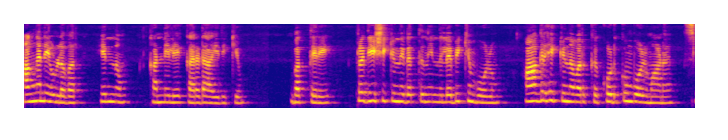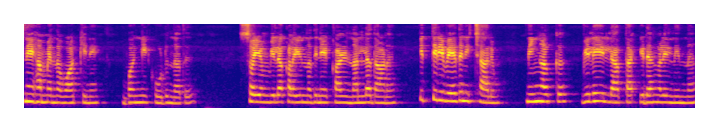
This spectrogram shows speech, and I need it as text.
അങ്ങനെയുള്ളവർ എന്നും കണ്ണിലെ കരടായിരിക്കും. ഭക്തരെ പ്രതീക്ഷിക്കുന്നിടത്ത് നിന്ന് ലഭിക്കുമ്പോഴും ആഗ്രഹിക്കുന്നവർക്ക് കൊടുക്കുമ്പോഴുമാണ് സ്നേഹം എന്ന വാക്കിന് ഭംഗി കൂടുന്നത്. സ്വയം വില കളയുന്നതിനേക്കാൾ നല്ലതാണ്. ഇത്തിരി വേദനിച്ചാലും നിങ്ങൾക്ക് വിലയില്ലാത്ത ഇടങ്ങളിൽ നിന്ന്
